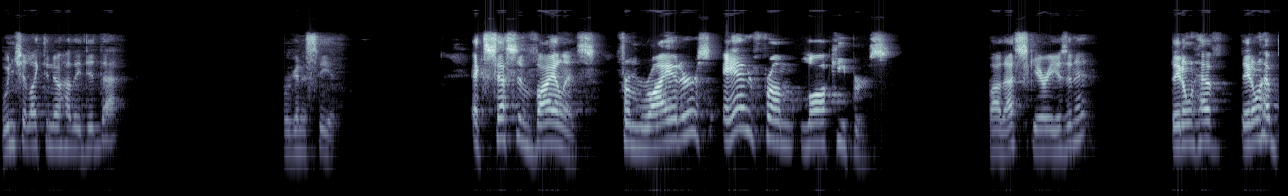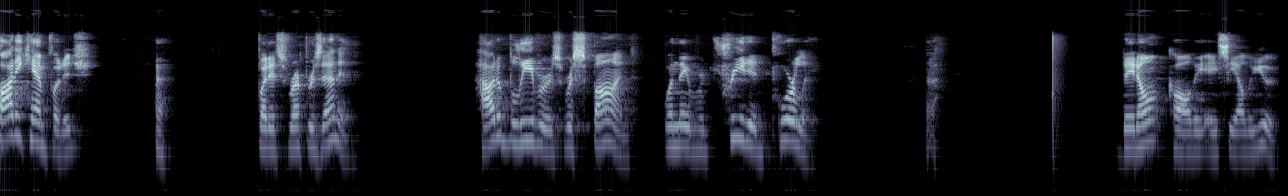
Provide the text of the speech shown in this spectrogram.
Wouldn't you like to know how they did that? We're going to see it. Excessive violence from rioters and from law keepers. Wow, that's scary, isn't it? They don't have they don't have body cam footage, but it's represented. How do believers respond when they were treated poorly? they don't call the ACLU.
